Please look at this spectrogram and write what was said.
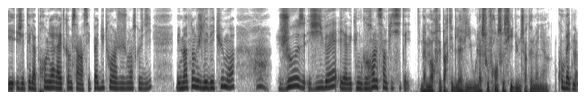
Et j'étais la première à être comme ça. Hein. C'est pas du tout un jugement ce que je dis. Mais maintenant que je l'ai vécu, moi, oh, j'ose, j'y vais et avec une grande simplicité. La mort fait partie de la vie ou la souffrance aussi d'une certaine manière. Complètement.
